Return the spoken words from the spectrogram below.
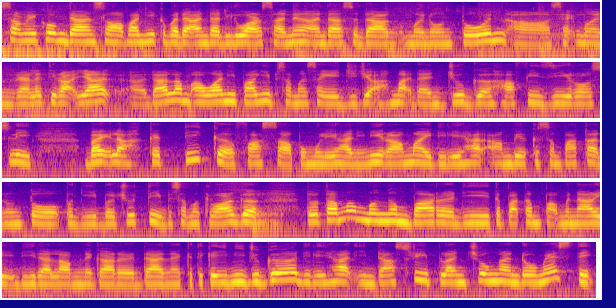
Assalamualaikum dan selamat pagi kepada anda di luar sana. Anda sedang menonton uh, segmen Realiti Rakyat uh, dalam awal ni pagi bersama saya Jiji Ahmad dan juga Hafizi Rosli. Baiklah, ketika fasa pemulihan ini ramai dilihat ambil kesempatan untuk pergi bercuti bersama keluarga, hmm. terutama mengembara di tempat-tempat menarik di dalam negara dan uh, ketika ini juga dilihat industri pelancongan domestik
